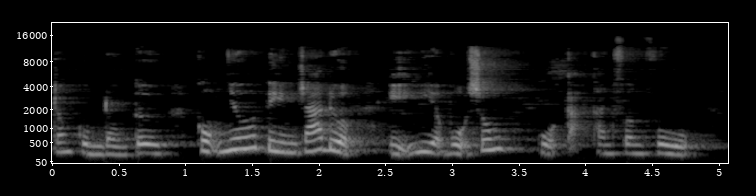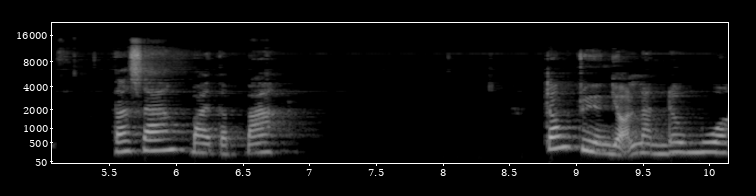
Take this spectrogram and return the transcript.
trong cùng động từ cũng như tìm ra được ý nghĩa bổ sung của các thành phần phụ. Ta sang bài tập 3. Trong truyền gió lành đầu mùa,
